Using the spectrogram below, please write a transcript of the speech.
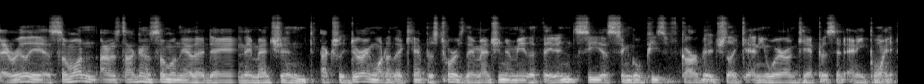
It really is. Someone I was talking to someone the other day, and they mentioned actually during one of the campus tours, they mentioned to me that they didn't see a single piece of garbage like anywhere on campus at any point.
